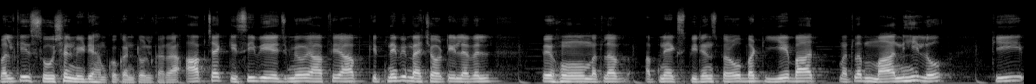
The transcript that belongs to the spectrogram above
बल्कि सोशल मीडिया हमको कंट्रोल कर रहा है। आप चाहे किसी भी एज में हो या फिर आप कितने भी मैच्योरिटी लेवल पे हो मतलब अपने एक्सपीरियंस पर हो बट ये बात मतलब मान ही लो कि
